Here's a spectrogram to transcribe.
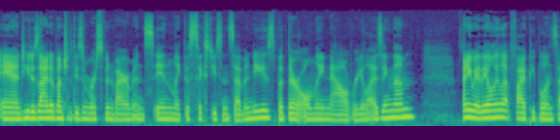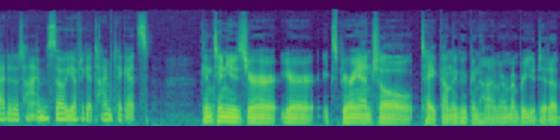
and he designed a bunch of these immersive environments in like the 60s and 70s, but they're only now realizing them. Anyway, they only let five people inside at a time, so you have to get time tickets. Continues your your experiential take on the Guggenheim. I remember you did a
